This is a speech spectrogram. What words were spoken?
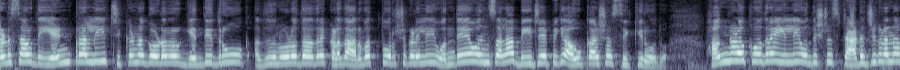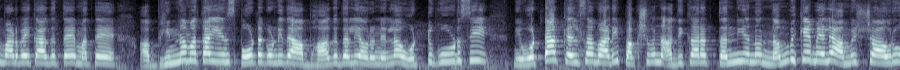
ಎರಡ್ ಸಾವಿರದ ಎಂಟರಲ್ಲಿ ಚಿಕ್ಕಣ್ಣಗೌಡರು ಗೆದ್ದಿದ್ರು. ಅದು ನೋಡೋದಾದ್ರೆ ಕಳೆದ ಅರವತ್ತು ವರ್ಷಗಳಲ್ಲಿ ಒಂದೇ ಒಂದ್ಸಲ ಬಿಜೆಪಿಗೆ ಅವಕಾಶ ಸಿಕ್ಕಿರೋದು. ಹಂಗ್ ನೋಡಕ್ ಹೋದ್ರೆ ಇಲ್ಲಿ ಒಂದಿಷ್ಟು ಸ್ಟ್ರಾಟಜಿಗಳನ್ನ ಮಾಡಬೇಕಾಗುತ್ತೆ. ಮತ್ತೆ ಆ ಭಿನ್ನಮತ ಏನ್ ಸ್ಫೋಟಗೊಂಡಿದೆ ಆ ಭಾಗದಲ್ಲಿ ಅವರನ್ನೆಲ್ಲ ಒಟ್ಟುಗೂಡಿಸಿ ನೀವು ಒಟ್ಟಾಗಿ ಕೆಲಸ ಮಾಡಿ ಪಕ್ಷವನ್ನು ಅಧಿಕಾರಕ್ಕೆ ತನ್ನಿ ಅನ್ನೋ ನಂಬಿಕೆ ಮೇಲೆ ಅಮಿತ್ ಶಾ ಅವರು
